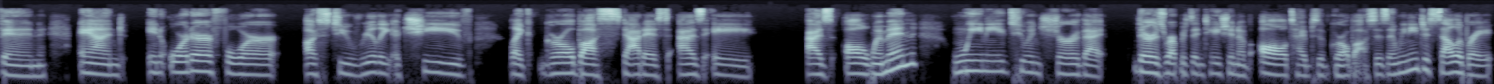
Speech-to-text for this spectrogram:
thin. And in order for us to really achieve like girl boss status as a as all women we need to ensure that there is representation of all types of girl bosses and we need to celebrate.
